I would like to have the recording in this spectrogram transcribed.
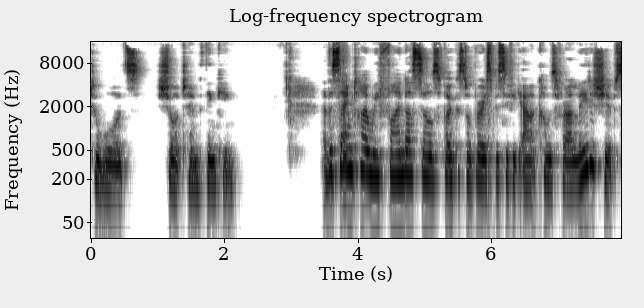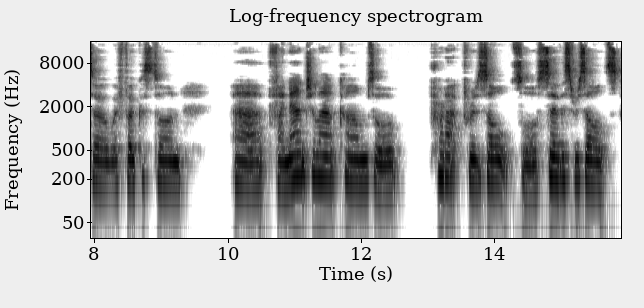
towards short-term thinking. At the same time, we find ourselves focused on very specific outcomes for our leadership. So we're focused on uh, financial outcomes or product results or service results.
